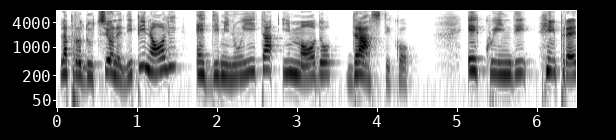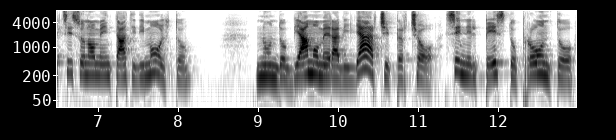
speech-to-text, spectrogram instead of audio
la produzione di pinoli è diminuita in modo drastico e quindi i prezzi sono aumentati di molto. Non dobbiamo meravigliarci perciò se nel pesto pronto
